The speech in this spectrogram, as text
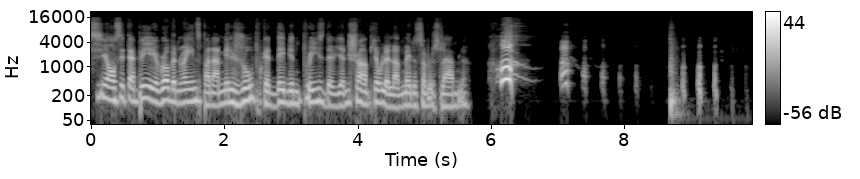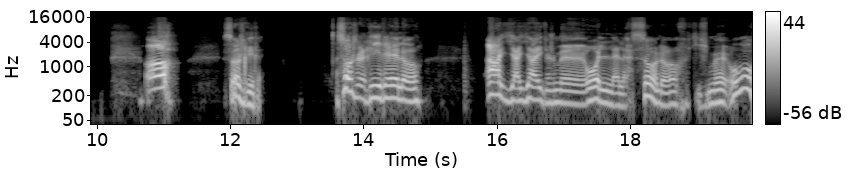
Si on s'est tapé Robin Reigns pendant 1000 jours pour que Damien Priest devienne champion le lendemain de SummerSlam, là. oh! Ça, je rirais. Ça, je rirais, là. Aïe, aïe, aïe, que je me. Oh là là, ça, là. Que je me. Oh!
